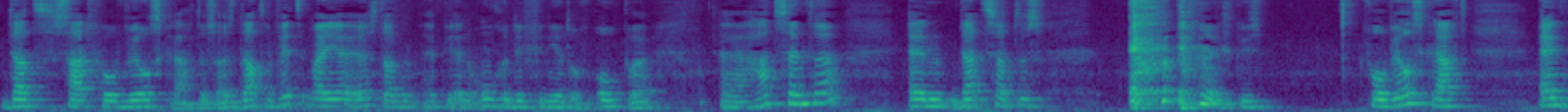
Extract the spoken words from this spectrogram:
dat staat voor wilskracht. Dus als dat wit bij je is, dan heb je een ongedefinieerd of open uh. En dat staat dus excuus, voor wilskracht en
